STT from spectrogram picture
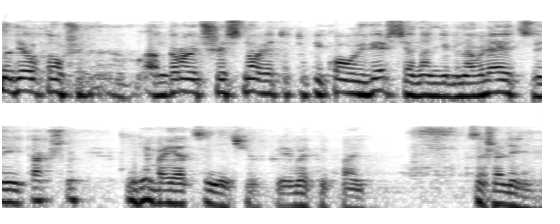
Но дело в том, что Android 6.0 это тупиковая версия, она не обновляется, и так что не бояться нечего в этом плане, к сожалению.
